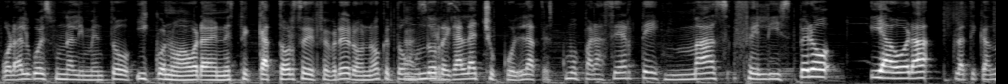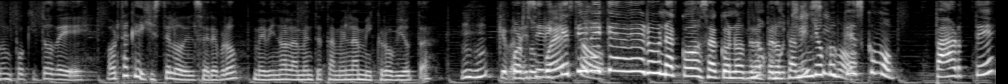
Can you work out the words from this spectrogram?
por algo es un alimento ícono ahora en este 14 de febrero, ¿no? Que todo el mundo regala chocolates, como para hacerte más feliz. Pero, y ahora, platicando un poquito de. Ahorita que dijiste lo del cerebro, me vino a la mente también la microbiota. que por decir, ¿qué tiene que ver una cosa con otra? Pero también yo creo que es como parte,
